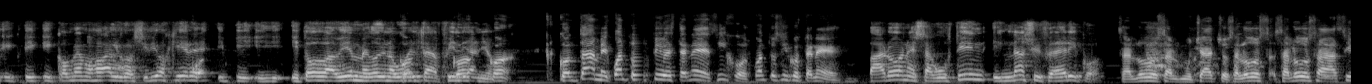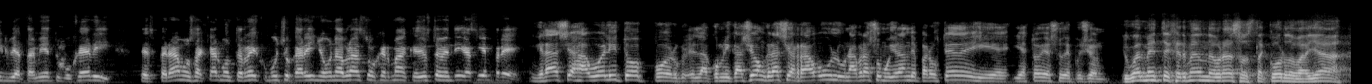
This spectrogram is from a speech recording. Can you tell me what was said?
y, comemos algo, si Dios quiere, y, todo va bien, me doy una vuelta a fin de año. contame, ¿cuántos pibes tenés, hijos? ¿Cuántos hijos tenés? Varones Agustín, Ignacio y Federico. Saludos al muchacho, saludos, saludos a Silvia también, tu mujer, y te esperamos acá en Monterrey con mucho cariño. Un abrazo, Germán, que Dios te bendiga siempre. Gracias, abuelito, por la comunicación. Gracias, Raúl. Un abrazo muy grande para ustedes y, estoy a su disposición. Igualmente, Germán, un abrazo hasta Córdoba ya.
